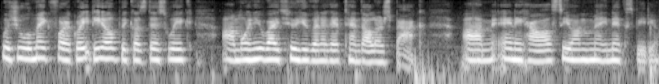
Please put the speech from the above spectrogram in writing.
which you will make for a great deal because this week, um, when you buy two, you're going to get $10 back. Um, anyhow, I'll see you on my next video.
